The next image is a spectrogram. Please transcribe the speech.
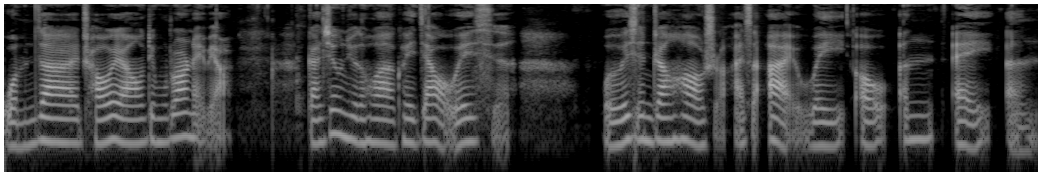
我们在朝阳定福庄那边，感兴趣的话可以加我微信，我的微信账号是 s i v o n a n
